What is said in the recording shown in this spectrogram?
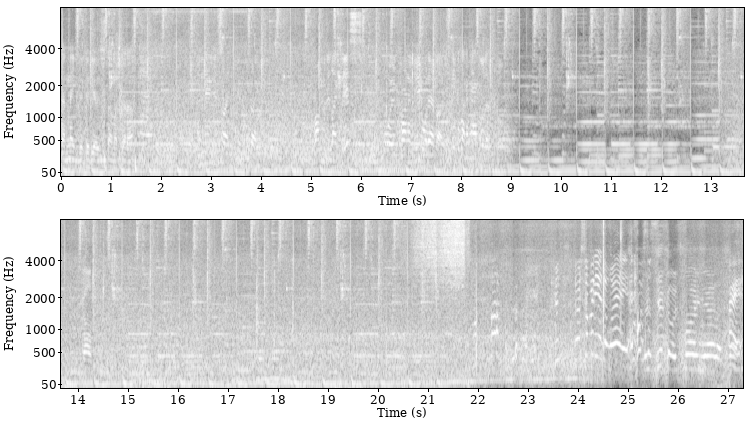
that make the videos so much better. And then it's like, it's like, run with it like this, or in front of you, whatever. Just think of like an angle that's cool. Go. Alright,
